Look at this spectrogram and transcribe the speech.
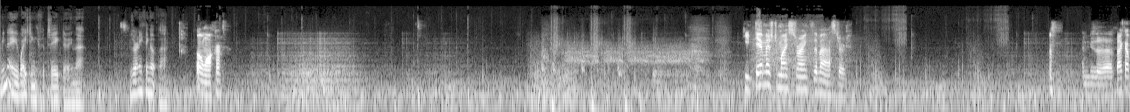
You know you're wasting fatigue doing that. Is there anything up there? Oh, Bone walker. He damaged my strength, the bastard. I need a uh, backup.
